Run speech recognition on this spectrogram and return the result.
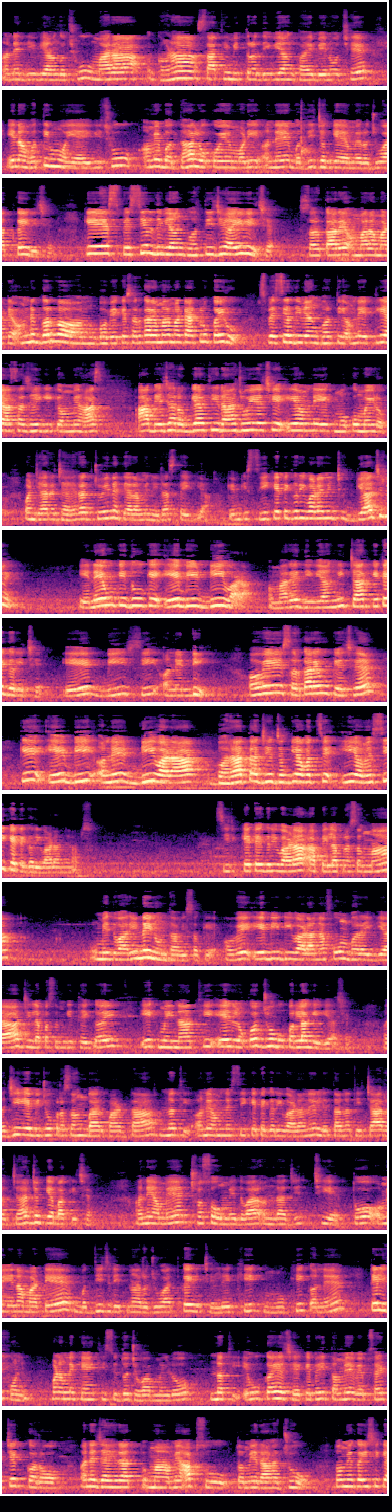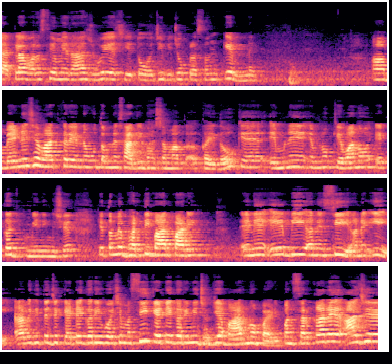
અને દિવ્યાંગ છું. મારા ઘણા સાથી મિત્ર દિવ્યાંગ ભાઈ બહેનો છે. એના વતી હું અહીંયા આવી છું. અમે બધા લોકોએ મળી અને બધી જગ્યાએ અમે રજૂઆત કરી છે કે સ્પેશિયલ દિવ્યાંગ ભરતી જે આવી છે સરકારે અમારા માટે અમને ગર્વ અનુભવીએ કે સરકારે અમારા માટે આટલું કર્યું. સ્પેશિયલ દિવ્યાંગ ભરતી. અમને એટલી આશા જાગી કે અમે હાસ આ બે હજાર અગિયારથી રાહ જોઈએ છીએ, એ અમને એક મોકો મળ્યો. પણ જ્યારે જાહેરાત જોઈને ત્યારે અમે નિરાશ થઈ ગયા. કેમ કે સી કેટેગરી વાળાની જગ્યા જ નહીં. એને એવું કીધું કે એ બી ડી વાળા. અમારે દિવ્યાંગની ચાર કેટેગરી છે. એ બી સી અને ડી હવે સરકાર એવું કે છે કે એ બી અને ડી વાળા ભરાતા જે જગ્યા વધશે, એ અમે સી કેટેગરી વાળાને આપશું. સી કેટેગરી વાળા આ પહેલા પ્રસંગમાં ઉમેદવારી નહીં નોંધાવી શકે. હવે એ બી વાળાના ફોર્મ ભરાઈ ગયા, જિલ્લા પસંદગી થઈ ગઈ, એક મહિનાથી એ લોકો જોબ ઉપર લાગી ગયા છે. હજી એ બીજો પ્રસંગ બહાર પાડતા નથી અને અમને સી કેટેગરી વાળાને લેતા નથી. ચાર હજાર જગ્યા બાકી છે. અને અમે છસો ઉમેદવાર અંદાજિત છીએ. તો અમે એના માટે બધી જ રીતના રજૂઆત કરી છે, લેખિત, મૌખિક અને ટેલિફોનિક. પણ અમને ક્યાંયથી સીધો જવાબ મળ્યો નથી. એવું કહે છે કે ભાઈ તમે વેબસાઇટ ચેક કરો અને જાહેરાતમાં અમે આપશું, તમે રાહ જુઓ. તો અમે કહી છીએ કે આટલા વર્ષથી અમે રાહ જોઈએ છીએ, તો હજી બીજો પ્રસંગ કેમ નહીં? બેને જે વાત કરી એને હું તમને સાદી ભાષામાં કહી દઉં કે એમને એમનો કહેવાનો એક જ મિનિંગ છે કે તમે ભરતી બહાર પાડી એને એ બી અને સી અને ઈ આવી રીતે જે કેટેગરી હોય છે એમાં સી કેટેગરીની જગ્યા બહાર ન પાડી. પણ સરકારે આ જે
